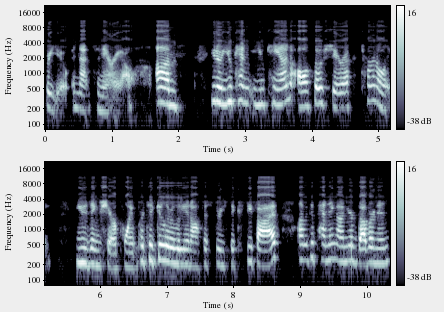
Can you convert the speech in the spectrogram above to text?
for you in that scenario. Um, you know, you can you can also share externally using SharePoint, particularly in Office 365, um, depending on your governance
